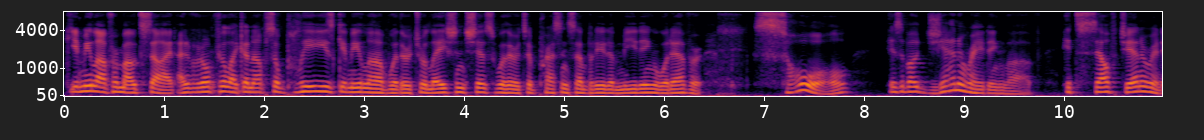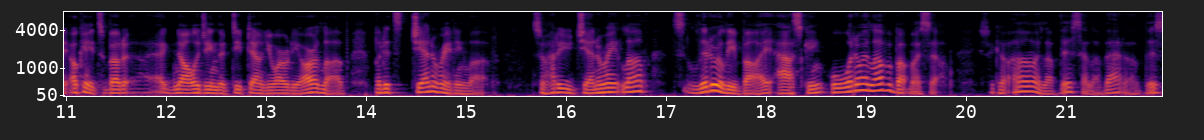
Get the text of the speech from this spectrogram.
Give me love from outside. I don't feel like enough, so please give me love, whether it's relationships, whether it's impressing somebody at a meeting or whatever. Soul is about generating love. It's self generating. Okay, it's about acknowledging that deep down you already are love, but it's generating love. So, how do you generate love? It's literally by asking, well, what do I love about myself? So you go, oh, I love this, I love that, I love this.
